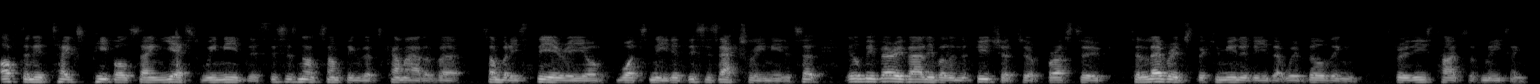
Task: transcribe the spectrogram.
often it takes people saying, yes, we need this. This is not something that's come out of uh, somebody's theory of what's needed. This is actually needed. So it'll be very valuable in the future to, for us to, to leverage the community that we're building through these types of meetings.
